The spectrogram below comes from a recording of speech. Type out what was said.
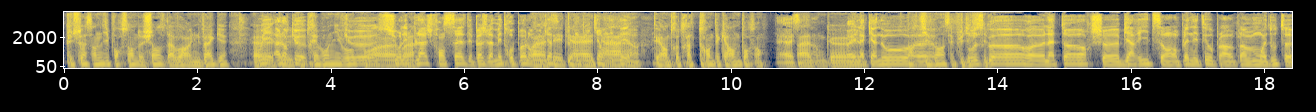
plus de 70% de chances d'avoir une vague euh, Oui, de- alors que- de très bon niveau. que pour, euh, sur les plages françaises, les plages de la métropole, en Voilà, tout cas, c'est plus compliqué en été. Hein. T'es entre 30 et 40%. Ah ouais, ça. donc, euh, Ouais, la Cano, sportivement, c'est plus euh, difficile. Osgore, euh, La Torche, euh, Biarritz, en, en plein été, au plein, plein mois d'août, euh,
